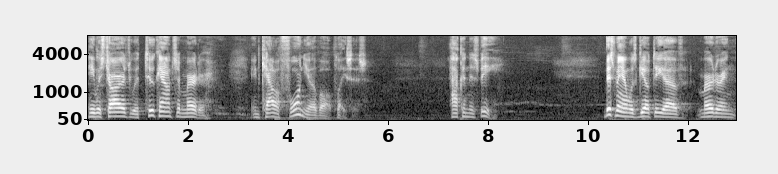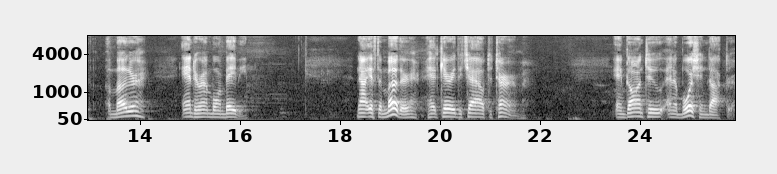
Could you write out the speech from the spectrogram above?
He was charged with two counts of murder in California, of all places. How can this be? This man was guilty of murdering a mother and her unborn baby. Now, if the mother had carried the child to term and gone to an abortion doctor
